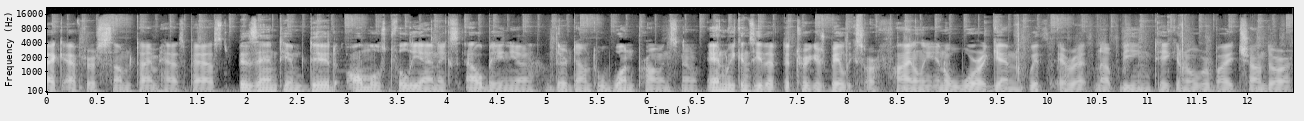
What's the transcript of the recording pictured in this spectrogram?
back after some time has passed. Byzantium did almost fully annex Albania. They're down to one province now. And we can see that the Turkish Beyliks are finally in a war again with Eretna being taken over by Chandar.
